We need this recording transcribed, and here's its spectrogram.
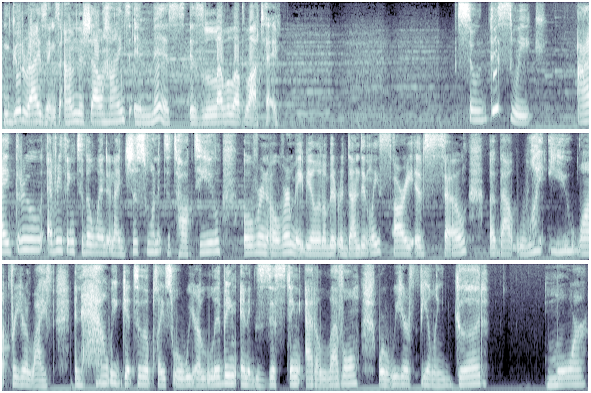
Good risings. I'm Nichelle Hines, and this is Level Up Latte. So this week, I threw everything to the wind and I just wanted to talk to you over and over, maybe a little bit redundantly, sorry if so, about what you want for your life and how we get to the place where we are living and existing at a level where we are feeling good more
